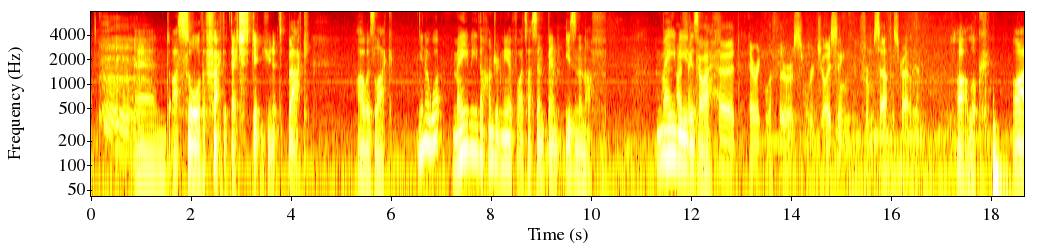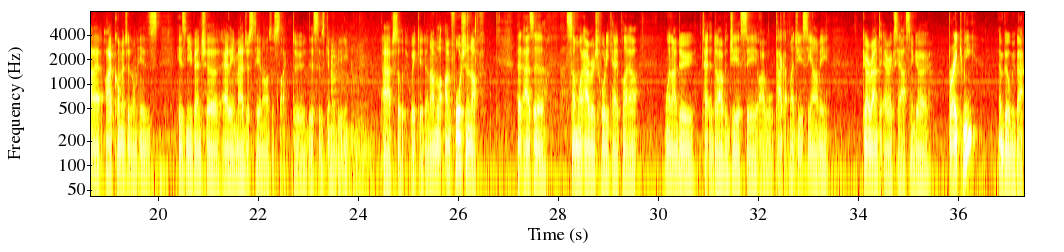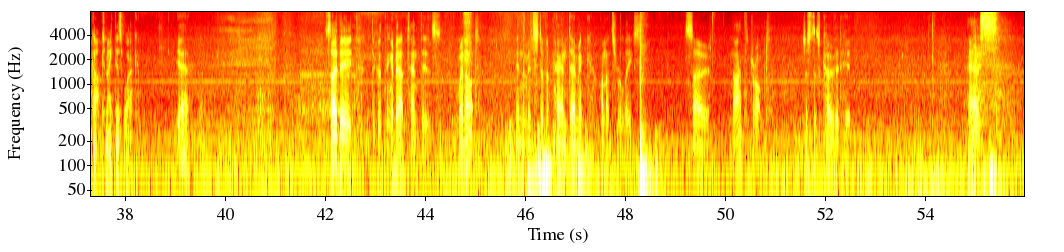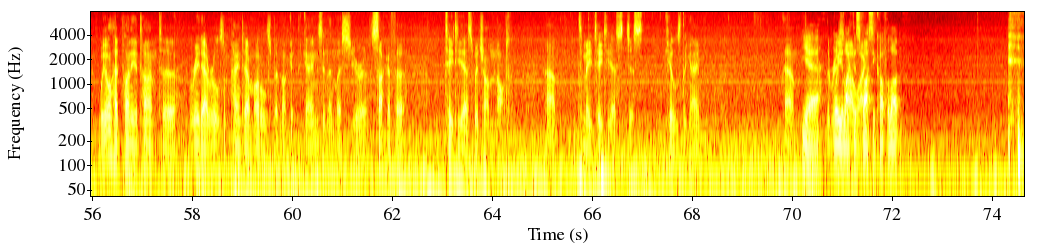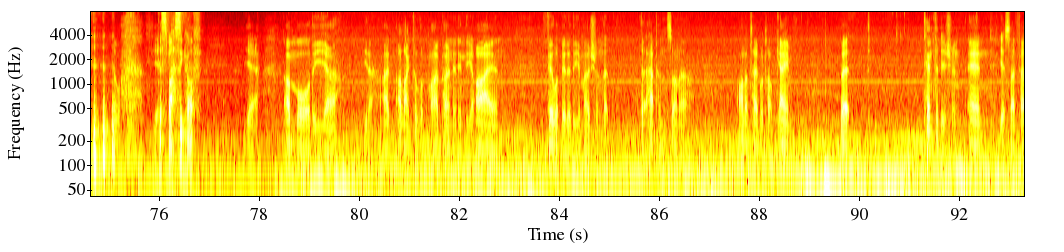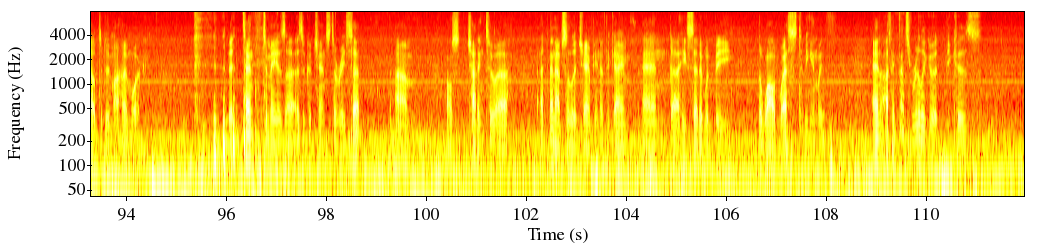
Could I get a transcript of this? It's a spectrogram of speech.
and i saw the fact that they just get units back i was like you know what? Maybe the 100 neophytes i sent ben isn't enough. Maybe I, I it is. I heard Eric Lathuris rejoicing from South Australia. Oh look, I I commented on his his new venture, Alien Majesty, and I was just like, dude, this is going to be absolutely wicked. And I'm I'm fortunate enough that as a somewhat average 40k player, when I do take the dive with GSC, I will pack up my GSC army, go around to Eric's house, and go break me and build me back up to make this work. Yeah, so the the good thing about 10th is we're not in the midst of a pandemic on its release. So 9th dropped just as COVID hit. And yes. we all had plenty of time to read our rules and paint our models but not get the games in unless you're a sucker for TTS, which I'm not. Um, to me, TTS just kills the game. Um, Yeah. Or you like the like- spicy cough a lot. the, yeah, The spicy cough. yeah, I'm more the, uh, you know, I, I like to look my opponent in the eye and feel a bit of the emotion that that happens on a on a tabletop game. But 10th edition, and yes, I failed to do my homework. but 10th to me is a, is a good chance to reset. Um, I was chatting to a, a, an absolute champion of the game, and uh, he said it would be the Wild West to begin with. And I think that's really good because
